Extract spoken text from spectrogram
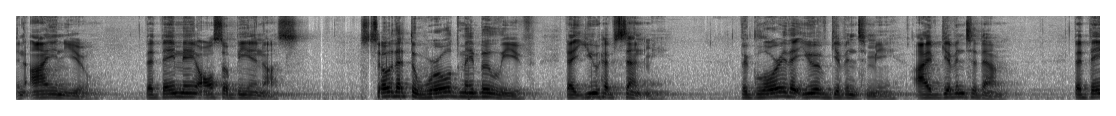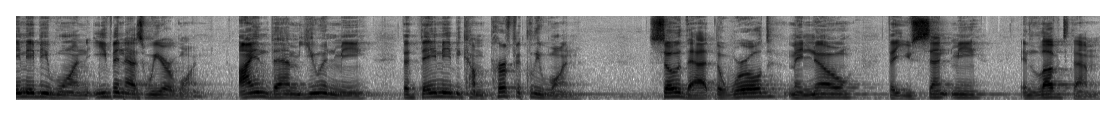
and I in you, that they may also be in us, so that the world may believe that you have sent me. The glory that you have given to me, I have given to them, that they may be one, even as we are one. I and them, you and me, that they may become perfectly one, so that the world may know that you sent me and loved them,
